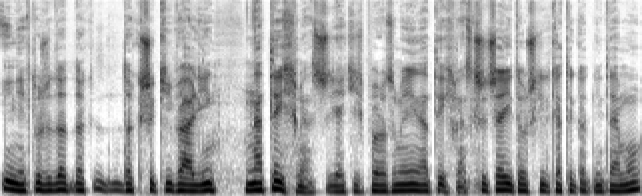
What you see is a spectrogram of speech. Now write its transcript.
i niektórzy do, do, dokrzykiwali natychmiast, czyli jakieś porozumienie natychmiast. Krzyczeli to już kilka tygodni temu,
